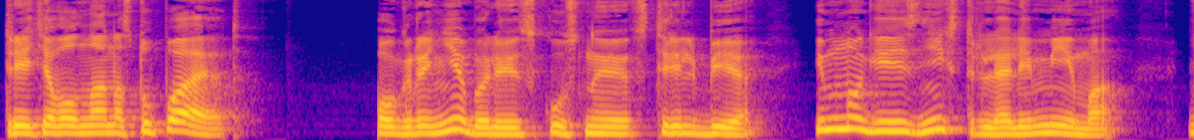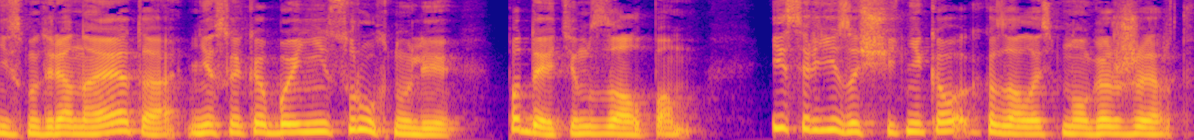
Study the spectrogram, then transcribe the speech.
Третья волна наступает. Огры не были искусны в стрельбе, и многие из них стреляли мимо – Несмотря на это, несколько бойниц рухнули под этим залпом, и среди защитников оказалось много жертв.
